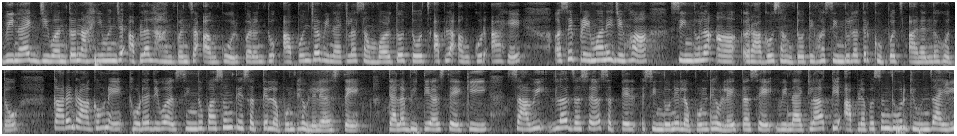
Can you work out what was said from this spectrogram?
विनायक जिवंत नाही म्हणजे आपला लहानपणचा अंकुर परंतु आपण ज्या विनायकला सांभाळतो तोच आपला अंकुर आहे. असे प्रेमाने जेव्हा सिंधूला राघव सांगतो तेव्हा सिंधूला तर खूपच आनंद होतो. कारण राघवने थोड्या दिवस सिंधूपासून ते सत्य लपून ठेवलेले असते. त्याला भीती असते की सावीला जसं सत्य सिंधूने लपून ठेवले तसे विनायकला ती आपल्यापासून दूर घेऊन जाईल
